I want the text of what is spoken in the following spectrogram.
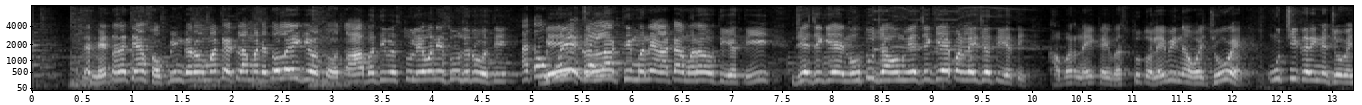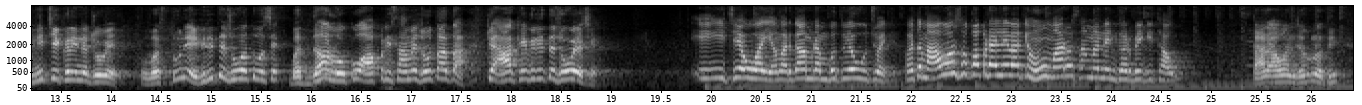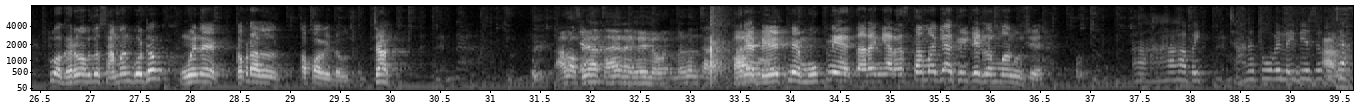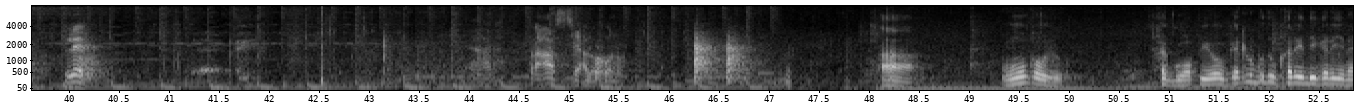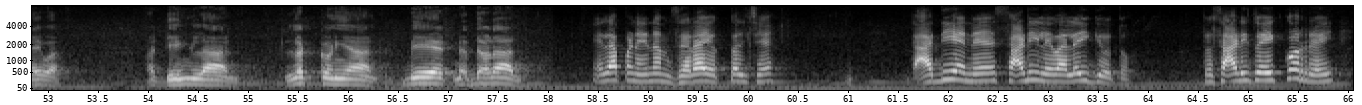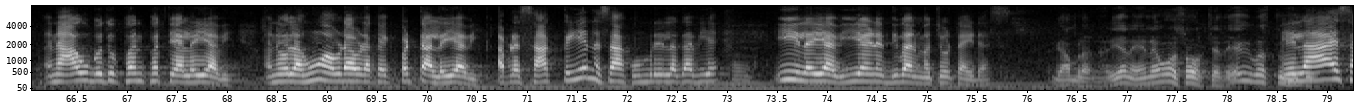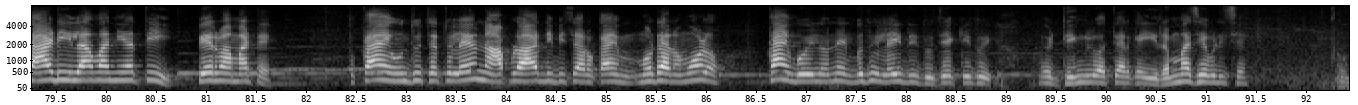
મેં તને ત્યાં શોપિંગ કરવા માટે એટલા માટે તો લઈ ગયો હતો. તો આ બધી વસ્તુ લેવાની શું જરૂર હતી? બે. કલાકથી મને આટા મરાવતી હતી. જે જગ્યાએ નહોતું જવાનું એ જગ્યાએ પણ લઈ જતી હતી. ખબર નહીં કઈ વસ્તુ તો લેવી ના હોય જોવે ઊંચી કરીને જોવે નીચી કરીને જોવે વસ્તુને એવી રીતે જોવાતું હશે? બધા લોકો આપણી સામે જોતા હતા કે આ કેવી રીતે જોવે છે. એ જે હોય અમારા ગામડામાં બધું એવું જ હોય. હવે તમે આવો છો કપડાં લેવા કે હું મારો સામાન લઈને ઘર ભેગી થાઉં? તારે આવવાની જરૂર નથી. તું આ ઘરમાં બધો સામાન ગોઠવ હું એને કપડાં અપાવી દઉં છું. ચાલ. હાલો બે ટાયર લઈ લો એટલે છે અરે બેટ ને મૂક ને તારે અહીંયા રસ્તામાં ક્યાં ક્રિકેટ રમવાનું છે? હા હા હા ભાઈ જાને તું હવે લઈ દેશે તો જા. લે. યાર ત્રાસ છે આ લોકોનો. હા હું કહું છું ગોપીઓ કેટલું બધું ખરીદી કરીને આવ્યા. આ ઢીંગલાન લટકણિયાન બેટ ને દડાન. એલા પણ એનામ જરાય અક્કલ છે. આદિ એને સાડી લેવા લઈ ગયો તો. તો સાડી તો એક જ રહી અને આવું બધું ફન ફત્યા લઈ આવી. અને ઓલા હું અવડાવડા કંઈક પટ્ટા લઈ આવી. આપણે શાક કહીએ ને શાક ઉમરે લગાવીએ. એ લઈ આવી એને દિવાલમાં ચોંટાડ્યા ગામડાના રહ્યા ને એને એવો શોખ છે એવી વસ્તુ. એલા આ સાડી લાવવાની હતી પહેરવા માટે. તો કાંઈ ઊંધું ચતું લેવું ને આપણો આદિ બિચારો કાંઈ મોઢાનો મોળો. કાંઈ બોલ્યો નહીં બધું લઈ દીધું જે કીધું. હવે ઢીંગલું અત્યારે કંઈ રમવા જેવડી છે.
